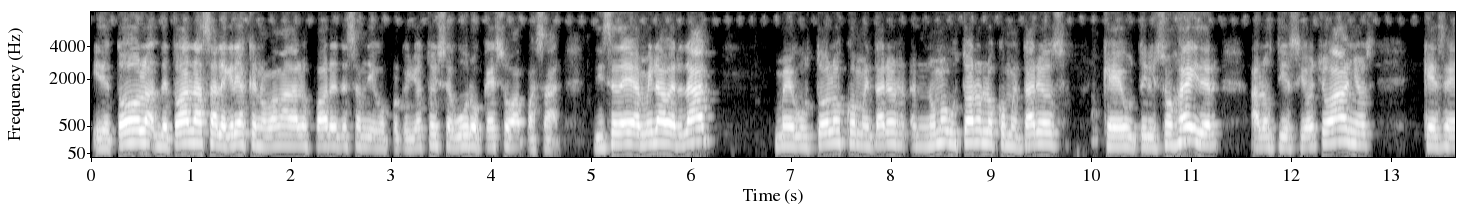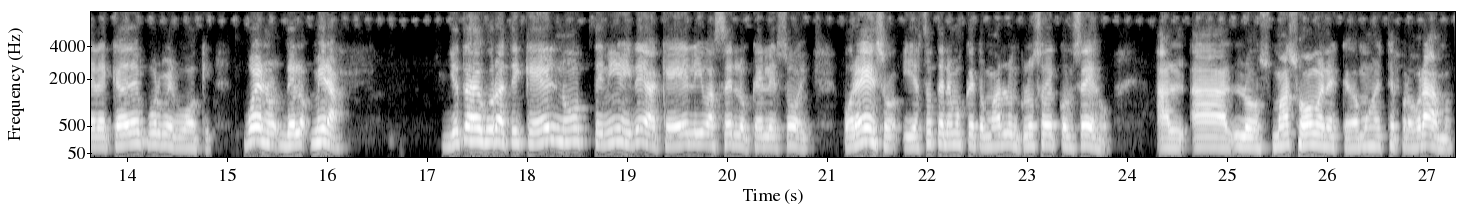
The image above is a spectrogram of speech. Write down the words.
y de, todas las alegrías que nos van a dar los padres de San Diego, porque yo estoy seguro que eso va a pasar. Dice de a mí la verdad, me gustó los comentarios, no me gustaron los comentarios que utilizó Heider a los 18 años, que se le quede por Milwaukee. Bueno, de lo, mira, yo te aseguro a ti que él no tenía idea que él iba a ser lo que él es hoy. Por eso, y esto tenemos que tomarlo incluso de consejo a los más jóvenes que vemos este programa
